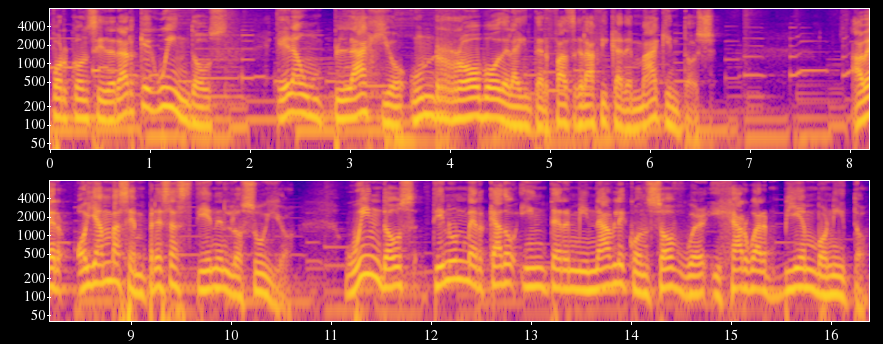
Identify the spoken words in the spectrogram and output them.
por considerar que Windows era un plagio, un robo de la interfaz gráfica de Macintosh. A ver, hoy ambas empresas tienen lo suyo. Windows tiene un mercado interminable con software y hardware bien bonito.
